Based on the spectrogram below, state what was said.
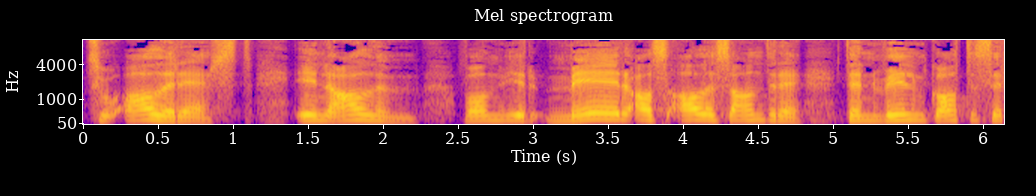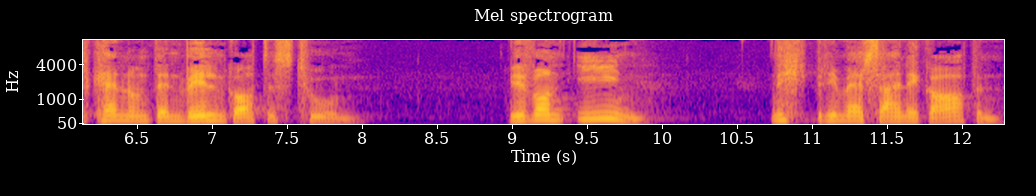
zuallererst, in allem wollen wir mehr als alles andere den Willen Gottes erkennen und den Willen Gottes tun. Wir wollen ihn, nicht primär seine Gaben,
